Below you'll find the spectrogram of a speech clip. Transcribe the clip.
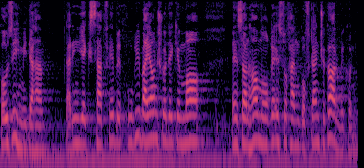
توضیح می دهم در این یک صفحه به خوبی بیان شده که ما انسان ها موقع سخن گفتن چه کار می کنیم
